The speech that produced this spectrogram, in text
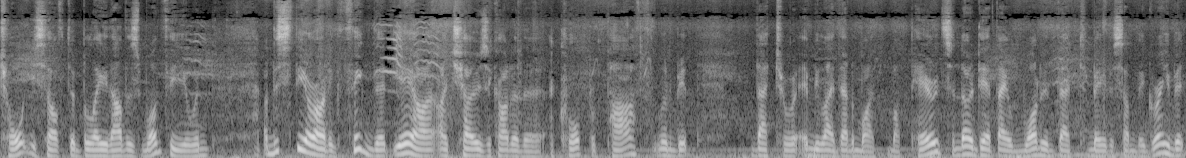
taught yourself to believe others want for you. And, and this is the ironic thing that, yeah, I, I chose a kind of a, a, corporate path, a little bit that to emulate that of my, my parents, and no doubt they wanted that to me to some degree, but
